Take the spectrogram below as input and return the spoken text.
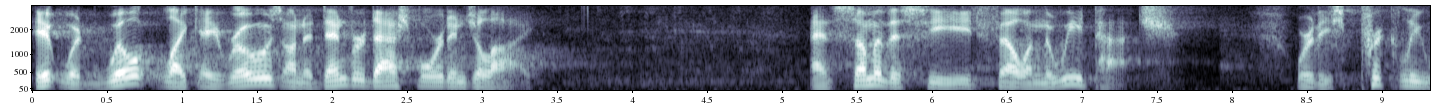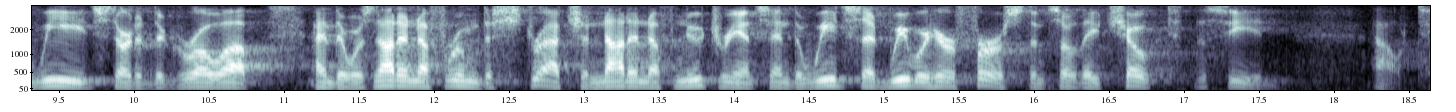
it would wilt like a rose on a Denver dashboard in July. And some of the seed fell in the weed patch where these prickly weeds started to grow up, and there was not enough room to stretch and not enough nutrients. And the weeds said, We were here first, and so they choked the seed out.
